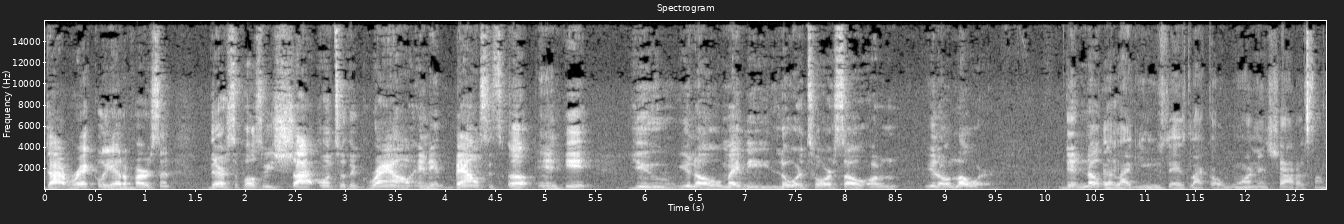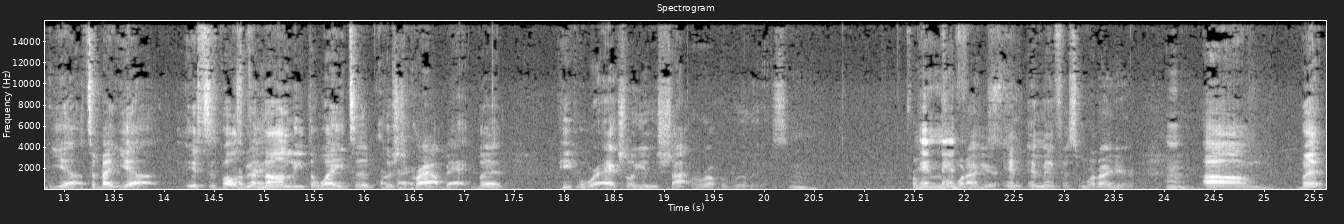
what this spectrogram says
directly at a person. They're supposed to be shot onto the ground and it bounces up and hit you, Okay. you know, maybe lower torso or you know lower. Didn't know They're that. like used as like a warning shot or something. yeah, to ba- yeah, it's supposed to be a non-lethal way to push the crowd back, but people were actually getting shot with rubber bullets. Mm. From, from what I hear in, in Memphis, from what I hear. Mm. Um, but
